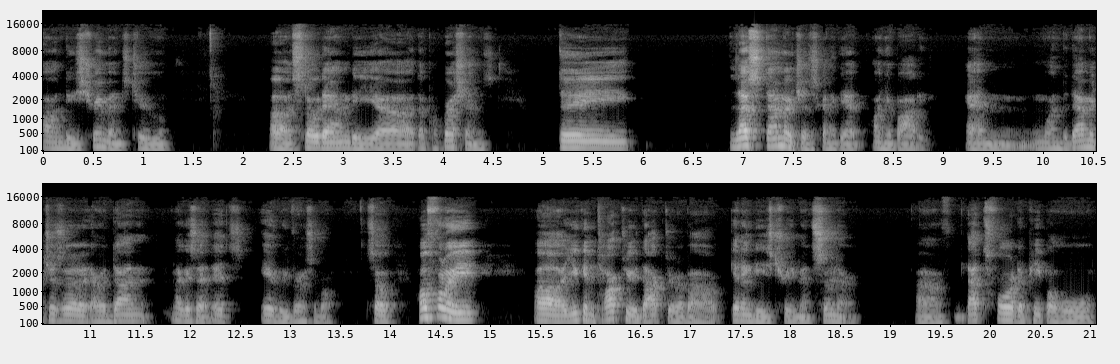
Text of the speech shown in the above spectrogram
on these treatments to uh, slow down the uh, the progressions, the less damage is going to get on your body. And when the damages are, are done, like I said, it's irreversible. So hopefully, uh, you can talk to your doctor about getting these treatments sooner. Uh, that's for the people who,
